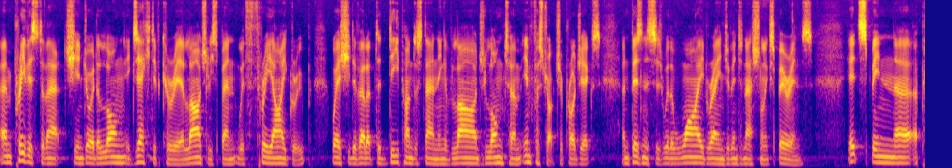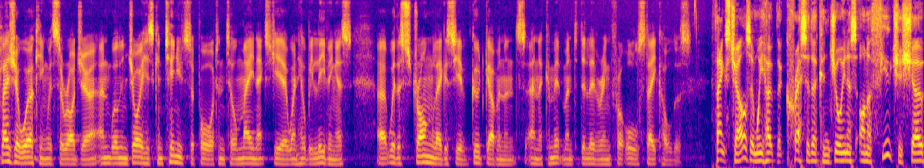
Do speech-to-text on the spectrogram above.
and previous to that, she enjoyed a long executive career, largely spent with 3i Group, where she developed a deep understanding of large, long term infrastructure projects and businesses with a wide range of international experience. It's been uh, a pleasure working with Sir Roger, and we'll enjoy his continued support until May next year when he'll be leaving us uh, with a strong legacy of good governance and a commitment to delivering for all stakeholders. Thanks, Charles, and we hope that Cressida can join us on a future show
